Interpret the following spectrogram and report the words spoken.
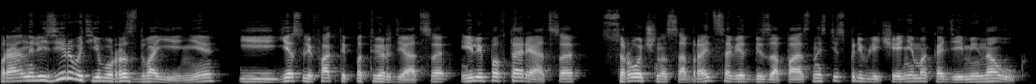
Проанализировать его раздвоение и, если факты подтвердятся или повторятся, срочно собрать Совет Безопасности с привлечением Академии наук.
